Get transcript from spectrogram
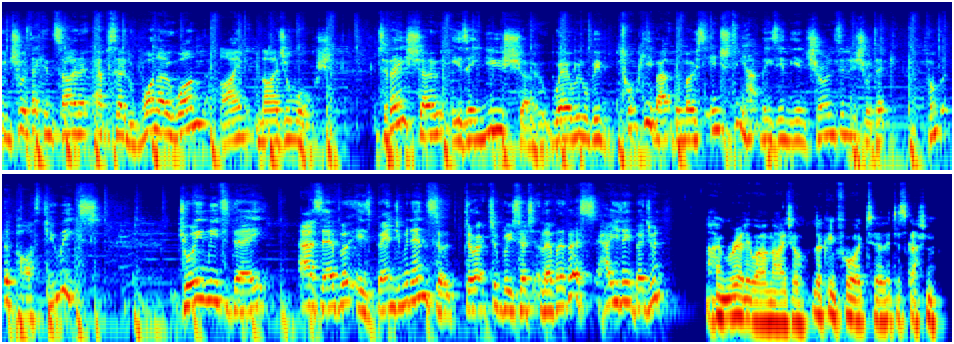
to InsurTech Insider, episode 101. I'm Nigel Walsh. Today's show is a news show where we will be talking about the most interesting happenings in the insurance and InsurTech from the past few weeks. Joining me today, as ever, is Benjamin Ensor, Director of Research at 11FS. How are you doing, Benjamin? I'm really well, Nigel. Looking forward to the discussion.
